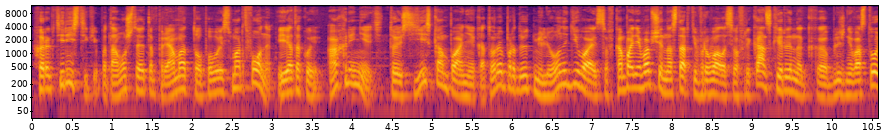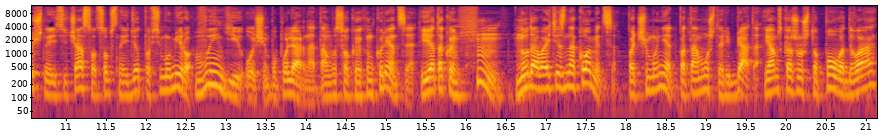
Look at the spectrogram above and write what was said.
характеристики, потому что это прямо топовые смартфоны. И я такой, охренеть. То есть есть компания, которая продает миллионы девайсов. Компания вообще на старте врывалась в африканский рынок, э, ближневосточный, и сейчас вот, собственно, идет по всему миру. В Индии очень популярна, там высокая конкуренция. И я такой, хм, ну давайте знакомиться. Почему нет? Потому что, ребята, Ребята, я вам скажу, что Пова 2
